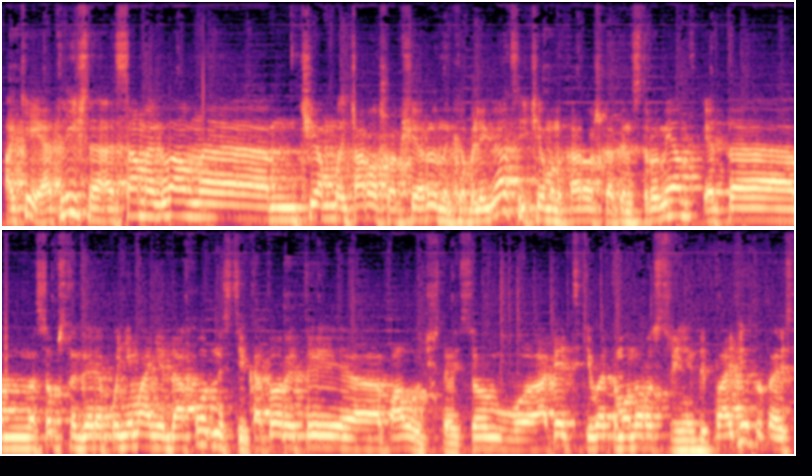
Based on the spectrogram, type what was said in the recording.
Окей, отлично. Самое главное, чем хорош вообще рынок облигаций, чем он хорош как инструмент, это, собственно говоря, понимание доходности, который ты э, получишь. То есть, опять-таки, в этом он родственный депозиту. То есть,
